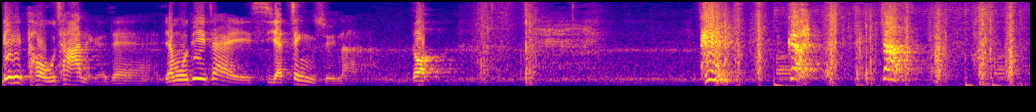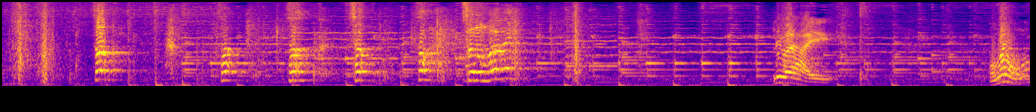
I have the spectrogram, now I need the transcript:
呢啲套餐嚟嘅啫，有冇啲真係是日精選啊？多。呢位係我咩我咩？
